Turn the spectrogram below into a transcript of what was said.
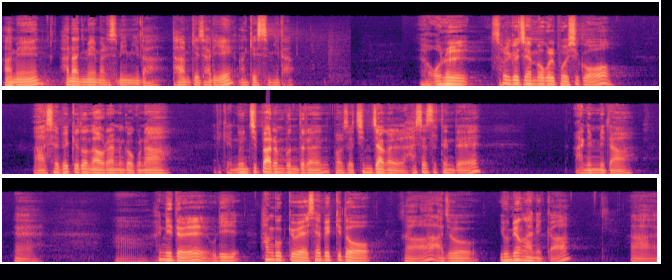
아멘. 하나님의 말씀입니다. 다 함께 자리에 앉겠습니다. 오늘 설교 제목을 보시고 아 새벽기도 나오라는 거구나 이렇게 눈치 빠른 분들은 벌써 짐작을 하셨을 텐데 아닙니다. 네. 아, 흔히들 우리 한국 교회 새벽기도가 아주 유명하니까 아,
